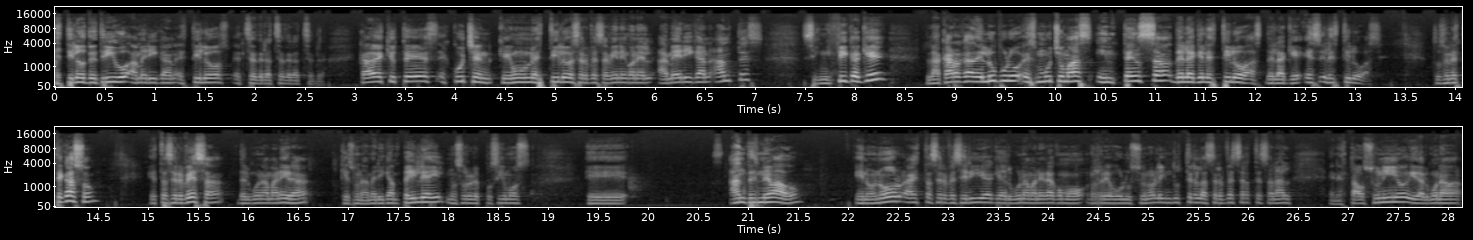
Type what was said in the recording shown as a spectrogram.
Estilos de trigo, American, estilos, etcétera, etcétera, etcétera. Cada vez que ustedes escuchen que un estilo de cerveza viene con el American antes, significa que la carga de lúpulo es mucho más intensa de la que el estilo base, de la que es el estilo base. Entonces, en este caso, esta cerveza, de alguna manera, que es un American Pale Ale, nosotros les pusimos eh, antes nevado, en honor a esta cervecería que de alguna manera como revolucionó la industria de la cerveza artesanal en Estados Unidos y de alguna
